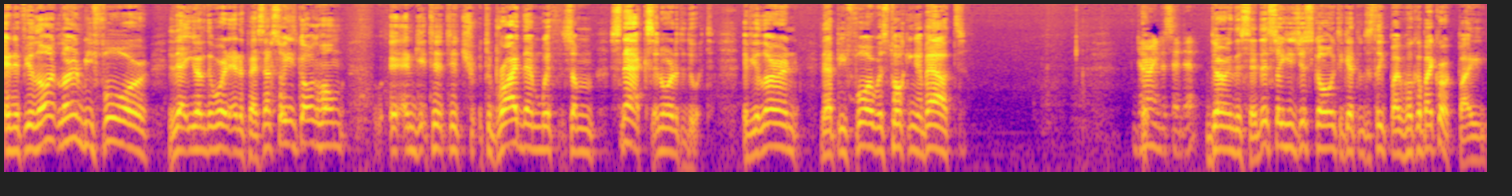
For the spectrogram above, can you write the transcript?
and if you learn, learn before that you have the word Erev Pesach, so he's going home and get to, to, to bribe them with some snacks in order to do it. If you learn that before was talking about During the seder. during the Seder, so he's just going to get them to sleep by hook or by crook, by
